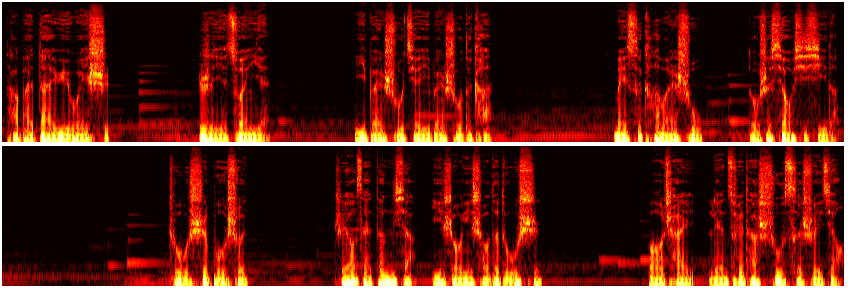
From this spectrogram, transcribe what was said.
她拜黛玉为师，日夜钻研，一本书接一本书的看。每次看完书，都是笑嘻嘻的。诸事不顺，只要在灯下一首一首的读诗，宝钗连催他数次睡觉，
